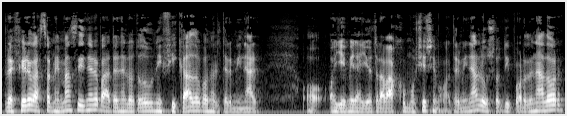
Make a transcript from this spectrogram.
prefiero gastarme más dinero para tenerlo todo unificado con el terminal. O, oye, mira, yo trabajo muchísimo con el terminal, uso tipo ordenador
